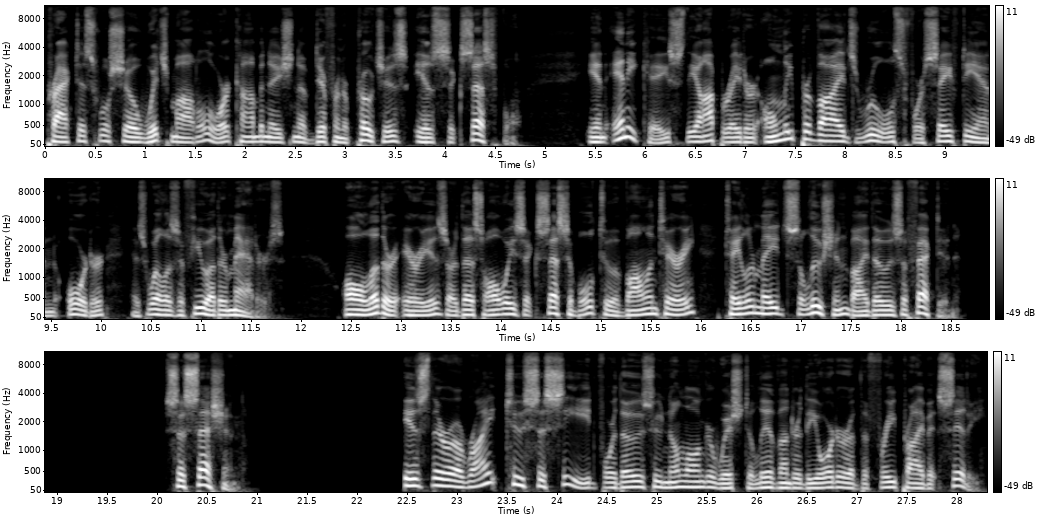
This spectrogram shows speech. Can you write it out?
Practice will show which model or combination of different approaches is successful. In any case, the operator only provides rules for safety and order, as well as a few other matters. All other areas are thus always accessible to a voluntary, tailor made solution by those affected. Secession Is there a right to secede for those who no longer wish to live under the order of the free private city?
